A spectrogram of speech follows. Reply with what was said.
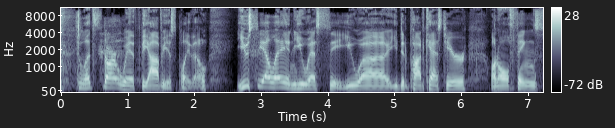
Let's start with the obvious play, though. UCLA and USC. You uh, you did a podcast here on all things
